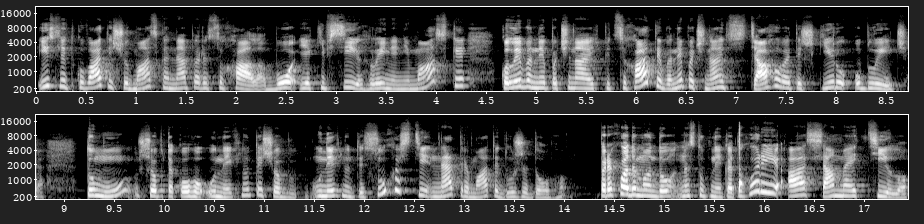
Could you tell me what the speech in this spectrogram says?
і слідкувати, щоб маска не пересухала. Бо, як і всі глиняні маски, коли вони починають підсухати, вони починають стягувати шкіру обличчя. Тому, щоб такого уникнути, щоб уникнути сухості, не тримати дуже довго. Переходимо до наступної категорії, а саме тіло.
